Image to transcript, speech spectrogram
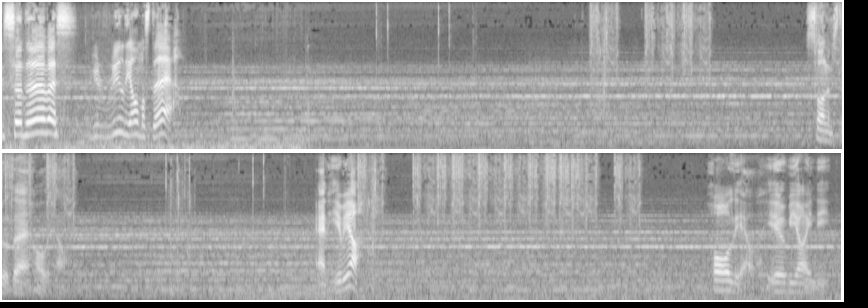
I'm so nervous. We're really almost there. Solanum's still there. Holy hell. And here we are. Holy hell. Here we are indeed.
